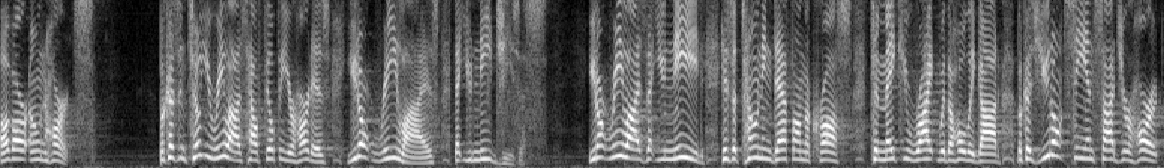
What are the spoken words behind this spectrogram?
of our own hearts. Because until you realize how filthy your heart is, you don't realize that you need Jesus. You don't realize that you need his atoning death on the cross to make you right with the holy God because you don't see inside your heart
